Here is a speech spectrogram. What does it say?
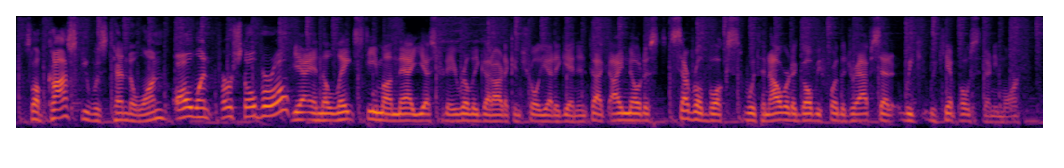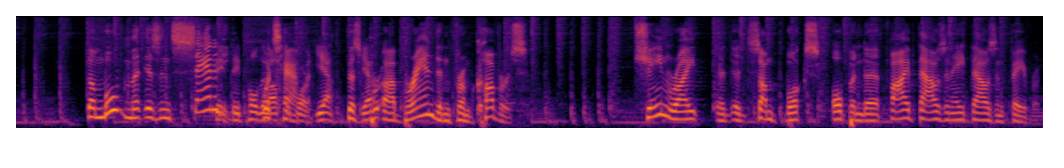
Slafkovsky was 10 to 1. All went first overall. Yeah, and the late steam on that yesterday really got out of control yet again. In fact, I noticed several books with an hour to go before the draft said we, we can't post it anymore. The movement is insanity. They, they pulled it What's off happened? board. Yeah. This yep. uh, Brandon from Covers. Shane Wright, at, at some books, opened a 5,000, 8,000 favorite.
